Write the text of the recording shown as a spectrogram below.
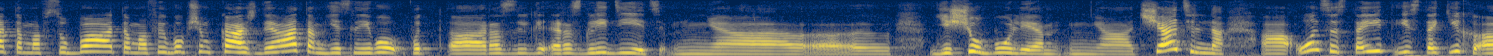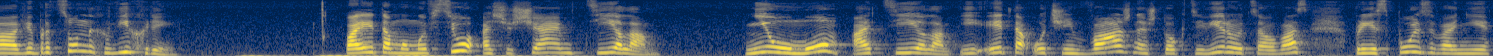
атомов, субатомов, и в общем каждый атом, если его вот а, разглядеть а, еще более а, тщательно, а, он состоит из таких а, вибрационных вихрей. Поэтому мы все ощущаем телом, не умом, а телом. И это очень важно, что активируется у вас при использовании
